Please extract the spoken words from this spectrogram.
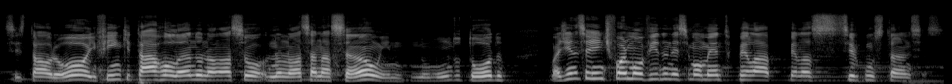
se instaurou, enfim, que está rolando na, nosso, na nossa nação e no mundo todo. Imagina se a gente for movido nesse momento pela, pelas circunstâncias.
